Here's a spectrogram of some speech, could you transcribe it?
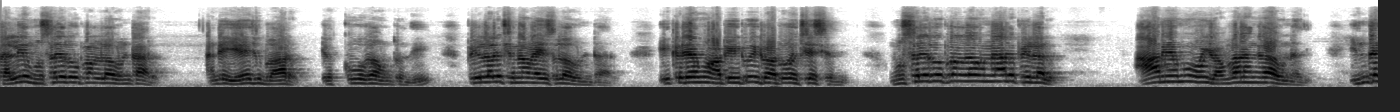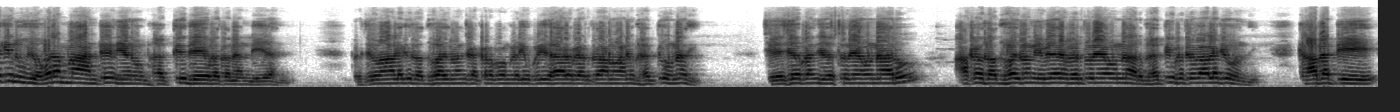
తల్లి ముసలి రూపంలో ఉంటారు. అంటే ఏజ్ బారు ఎక్కువగా ఉంటుంది. పిల్లలు చిన్న వయసులో ఉంటారు. ఇక్కడేమో అటు ఇటు ఇటు అటు వచ్చేసింది. ముసలి రూపంలో ఉన్నారు పిల్లలు. ఆమెమో యవ్వనంగా ఉన్నది. ఇంతకీ నువ్వు ఎవరమ్మా అంటే నేను భక్తి దేవతనండి అంది. ప్రతి వాళ్ళకి తద్వాజనం చక్ర పొంగలి పులిహార పెడతాను అని భక్తి ఉన్నది. చేసే పని చేస్తూనే ఉన్నారు. అక్కడ తద్వాజనం నివేదన పెడుతూనే ఉన్నారు. భక్తి ప్రతి వాళ్ళకి ఉంది. కాబట్టి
